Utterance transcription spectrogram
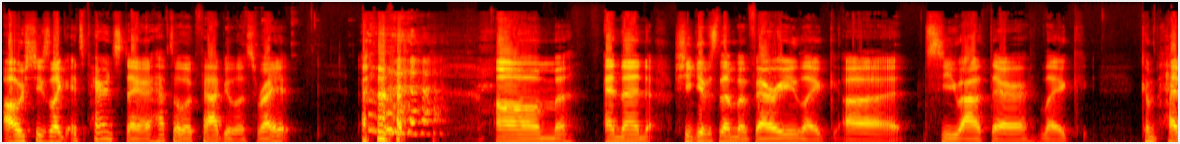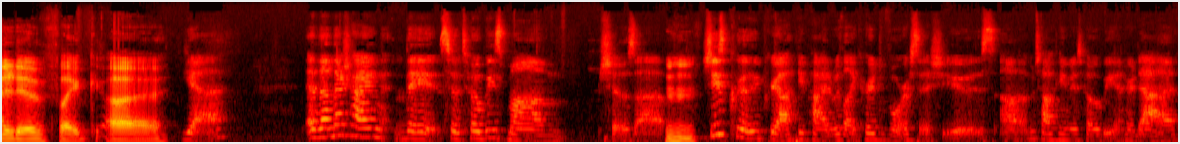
oh, she's like, "It's Parents' Day. I have to look fabulous, right?" um, and then she gives them a very like, uh, "See you out there," like competitive, like, uh, Yeah. And then they're trying they so Toby's mom shows up. mhm. She's clearly preoccupied with like her divorce issues, um, talking to Toby and her dad.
